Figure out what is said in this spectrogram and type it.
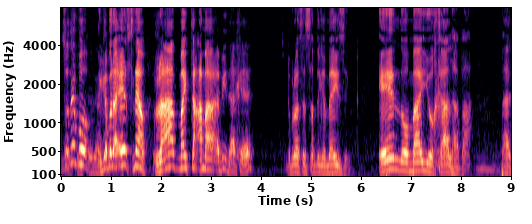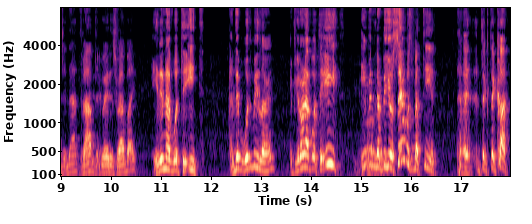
So therefore, the Gemara asks now, Rav my ta'ama abidache. So Gemara says something amazing. En lo ma yochal hava. Imagine that. Rav, the greatest rabbi, he didn't have what to eat. And then what did we learn? If you don't have what to eat, even Rabbi Yosef was matir uh, to, to cut.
